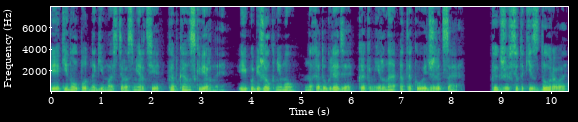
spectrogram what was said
я кинул под ноги мастера смерти капкан скверны и побежал к нему, на ходу глядя, как мирно атакует жреца. Как же все-таки здорово,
